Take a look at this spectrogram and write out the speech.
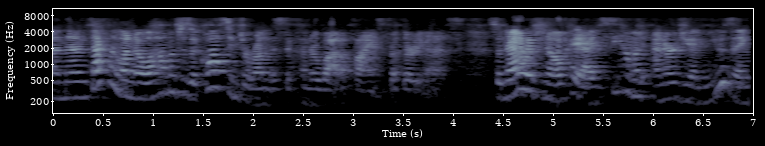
And then secondly, we want to know, well, how much is it costing to run this 600 watt appliance for 30 minutes? So now we have to know, okay, I see how much energy I'm using,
